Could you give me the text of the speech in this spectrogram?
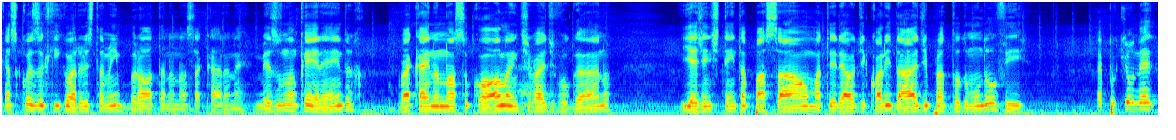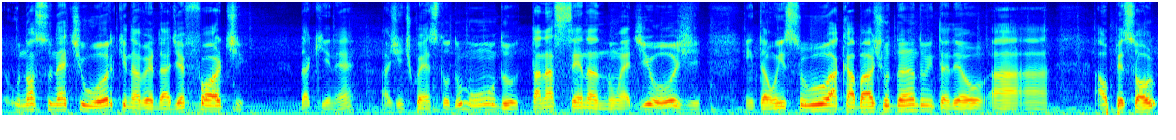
Que as coisas aqui em Guarulhos também brota na nossa cara, né? Mesmo não querendo, vai cair no nosso colo, a gente vai divulgando e a gente tenta passar um material de qualidade para todo mundo ouvir. É porque o, net, o, nosso network, na verdade, é forte daqui, né? A gente conhece todo mundo, tá na cena, não é de hoje. Então isso acaba ajudando, entendeu? A, a, ao pessoal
